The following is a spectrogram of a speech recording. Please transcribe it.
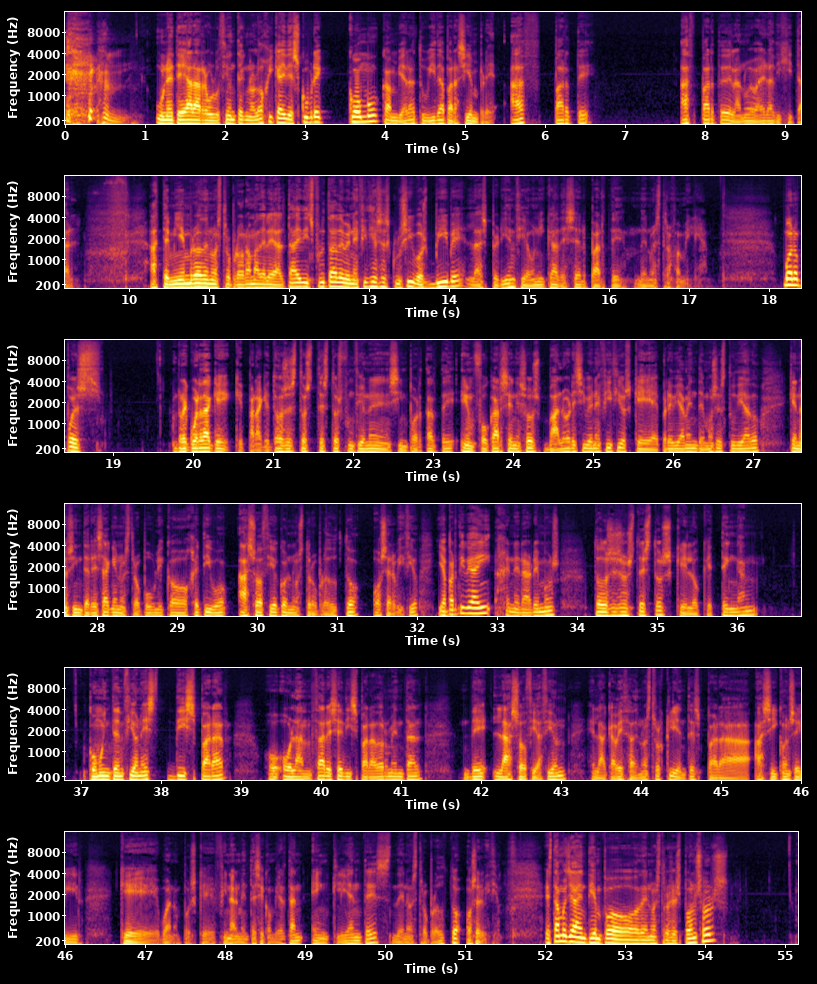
únete a la revolución tecnológica y descubre cómo cambiará tu vida para siempre. Haz parte, haz parte de la nueva era digital. Hazte miembro de nuestro programa de lealtad y disfruta de beneficios exclusivos. Vive la experiencia única de ser parte de nuestra familia. Bueno, pues Recuerda que, para que todos estos textos funcionen es importante enfocarse en esos valores y beneficios que previamente hemos estudiado que nos interesa que nuestro público objetivo asocie con nuestro producto o servicio. Y a partir de ahí generaremos todos esos textos que lo que tengan como intención es disparar o, lanzar ese disparador mental de la asociación en la cabeza de nuestros clientes para así conseguir que bueno, pues que finalmente se conviertan en clientes de nuestro producto o servicio. Estamos ya en tiempo de nuestros sponsors.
